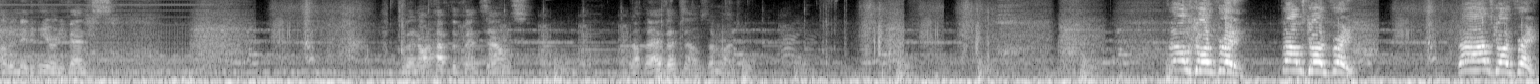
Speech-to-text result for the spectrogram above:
I didn't even hear any vents. Do they not have the vent sounds? No, they have vent sounds. Never mind. That was Golden Freddy! That was Golden Freddy! That was Golden Freddy!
